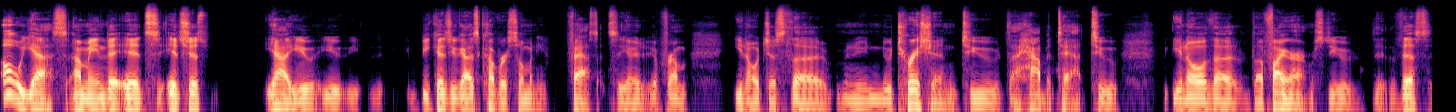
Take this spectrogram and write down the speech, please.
Oh yes, I mean it's it's just yeah you you because you guys cover so many facets. You know, from you know just the nutrition to the habitat to you know the the firearms to you this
